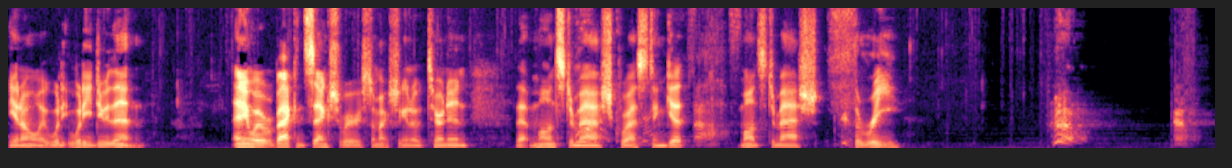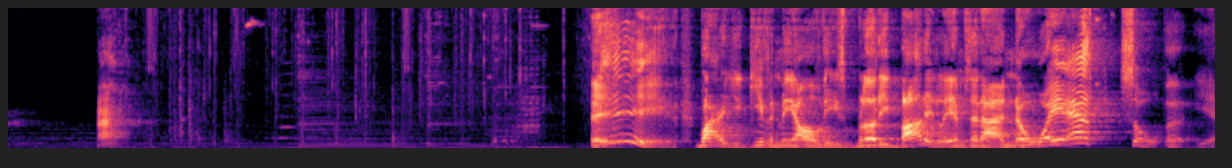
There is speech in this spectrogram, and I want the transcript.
You know, like what? What do you do then? Anyway, we're back in Sanctuary, so I'm actually gonna turn in that Monster Mash quest and get Monster Mash 3 why are you giving me all these bloody body limbs that I no way asked? So, uh, yeah,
